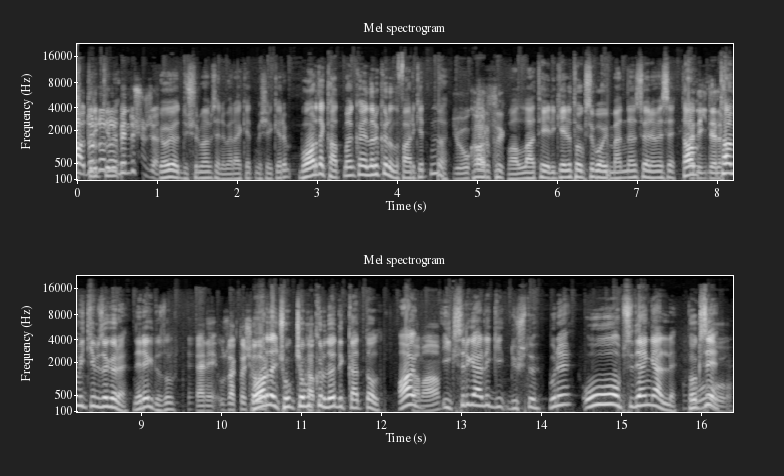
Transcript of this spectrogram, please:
Aa dur dur gibi- dur beni düşüreceksin. Yo yo düşürmem seni merak etme şekerim. Bu arada katman kayaları kırıldı fark ettin mi? Yok artık. Vallahi tehlikeli toksi boyun benden söylemesi. Tam, Hadi gidelim. tam ikimize göre. Nereye gidiyoruz oğlum? Yani Bu uzaklaşalım. arada çok çabuk Kat- kırılıyor dikkatli ol. Ay Tamam. iksir geldi düştü. Bu ne? Oo obsidyen geldi. Toksi Oo,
